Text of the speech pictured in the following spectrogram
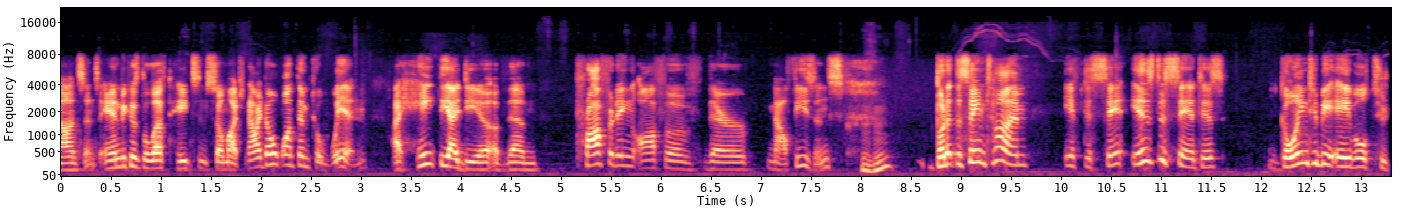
nonsense, and because the left hates him so much. Now, I don't want them to win. I hate the idea of them profiting off of their malfeasance. Mm-hmm. But at the same time, if DeSantis, is DeSantis going to be able to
